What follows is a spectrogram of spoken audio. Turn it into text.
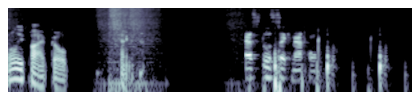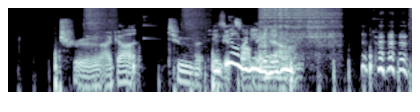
Only five gold. Dang. That's still a second apple. True, I got two Is he ingots on already me in the now. nether?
